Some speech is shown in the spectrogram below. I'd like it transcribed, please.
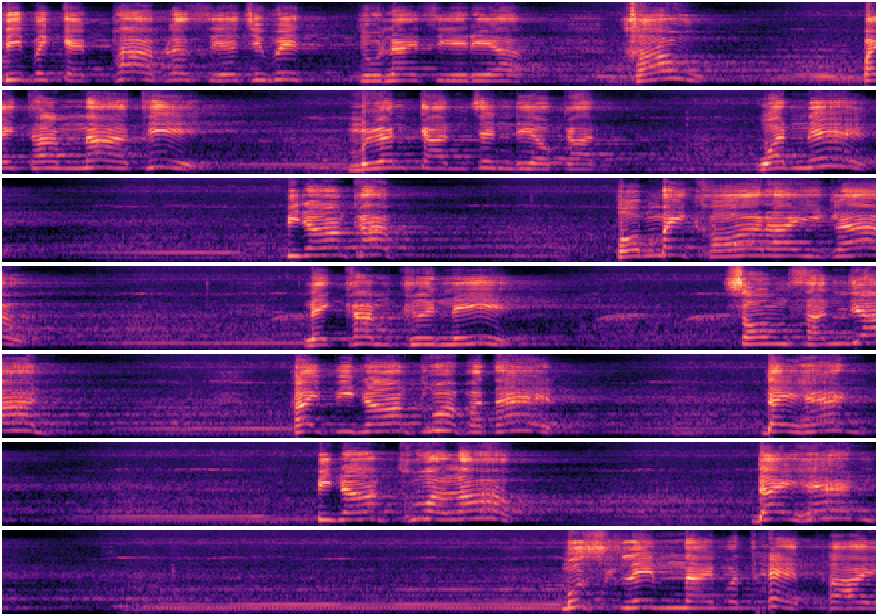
ที่ไปเก็บภาพและเสียชีวิตอยู่ในซีเรีย เขาไปทำหน้าที่เหมือนกันเช่นเดียวกัน วันนี้ พี่น้องครับ ผมไม่ขออะไรอีกแล้ว ในค่ำคืนนี้ ส่งสัญญาณ พี่น้องทั่วประเทศ ได้เห็น พี่น้องทั่วโลก ได้เห็น มุสลิมในประเทศไทย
